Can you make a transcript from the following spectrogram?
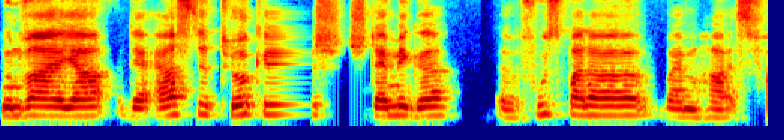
Nun war er ja der erste türkischstämmige äh, Fußballer beim HSV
